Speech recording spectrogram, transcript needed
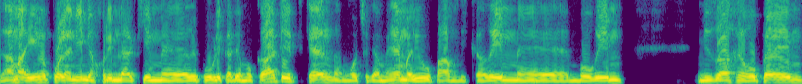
למה האם הפולנים יכולים להקים אה, רפובליקה דמוקרטית, כן, למרות שגם הם היו פעם ניכרים אה, בורים מזרח אירופאים,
